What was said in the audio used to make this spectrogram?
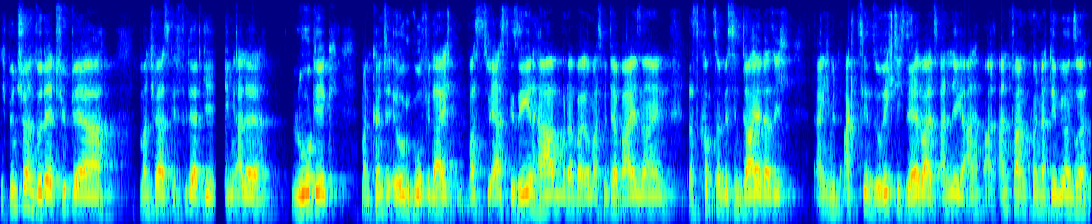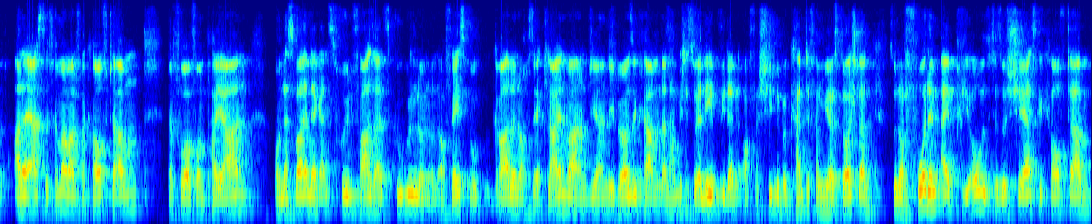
ich bin schon so der Typ, der manchmal das Gefühl hat, gegen alle Logik, man könnte irgendwo vielleicht was zuerst gesehen haben oder bei irgendwas mit dabei sein. Das kommt so ein bisschen daher, dass ich eigentlich mit Aktien so richtig selber als Anleger anfangen können, nachdem wir unsere allererste Firma mal verkauft haben, äh, vor, vor ein paar Jahren und das war in der ganz frühen Phase, als Google und, und auch Facebook gerade noch sehr klein waren und die an die Börse kamen. Und dann habe ich das so erlebt, wie dann auch verschiedene Bekannte von mir aus Deutschland so noch vor dem IPO sich da so Shares gekauft haben.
